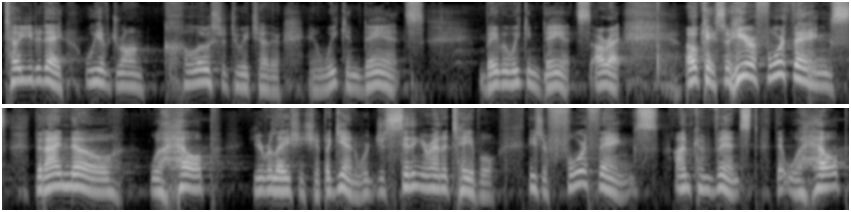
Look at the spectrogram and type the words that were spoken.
tell you today, we have drawn closer to each other and we can dance. Baby, we can dance. All right. Okay, so here are four things that I know will help your relationship. Again, we're just sitting around a table. These are four things I'm convinced that will help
